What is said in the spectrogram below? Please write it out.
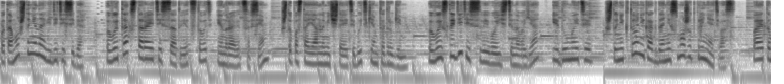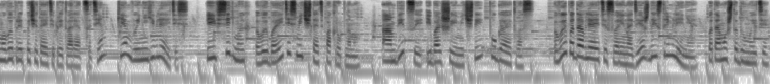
потому что ненавидите себя. Вы так стараетесь соответствовать и нравиться всем, что постоянно мечтаете быть кем-то другим. Вы стыдитесь своего истинного «я» и думаете, что никто никогда не сможет принять вас. Поэтому вы предпочитаете притворяться тем, кем вы не являетесь. И в-седьмых, вы боитесь мечтать по-крупному. Амбиции и большие мечты пугают вас. Вы подавляете свои надежды и стремления, потому что думаете,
